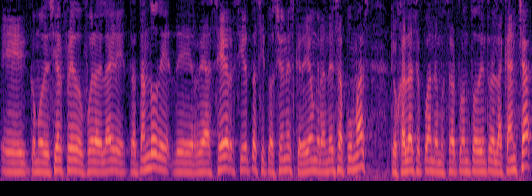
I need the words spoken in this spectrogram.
eh, como decía Alfredo fuera del aire, tratando de, de rehacer ciertas situaciones que le dieron grandeza a Pumas, que ojalá se puedan demostrar pronto dentro de la cancha,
